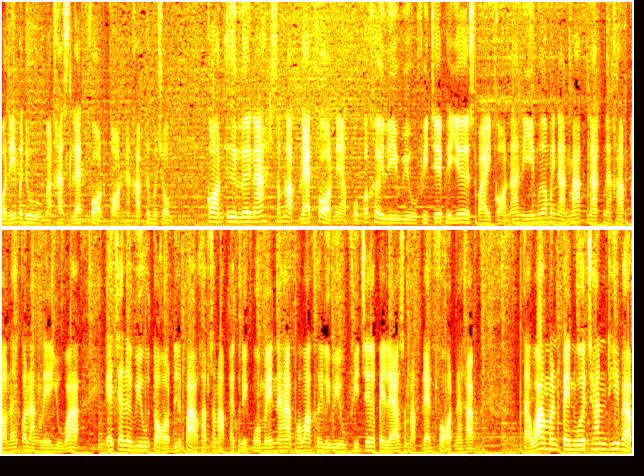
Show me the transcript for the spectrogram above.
วันนี้มาดูมาคัสแรดฟอร์ดก่อนนะครับท่านผู้ชม ก่อนอื่นเลยนะสำหรับแรดฟอร์ดเนี่ย ผมก็เคยรีวิว Featured Players ไปก่อนหน้านี้เมื่อไม่นานมากนักนะครับ ตอนแรกก็ลังเลอยู่ว่า เอ๊ะจะรีวิวต่อหรือเปล่าครับสำหรับ Iconic Moment นะฮะเพราะว่าเคยรีวิวฟีเจอร์ไปแล้วสำหรับแรดฟอร์ดนะครับแต่ว่ามันเป็นเวอร์ชั่นที่แบบ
